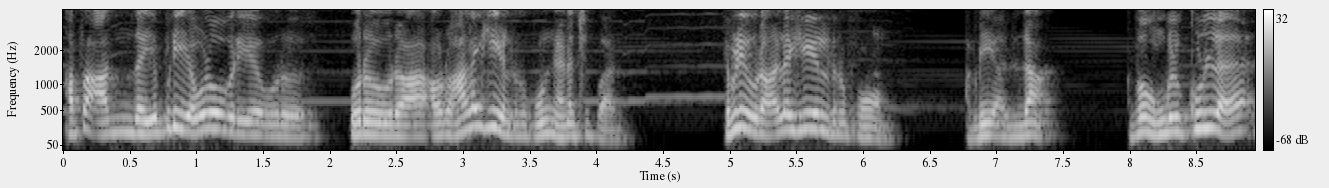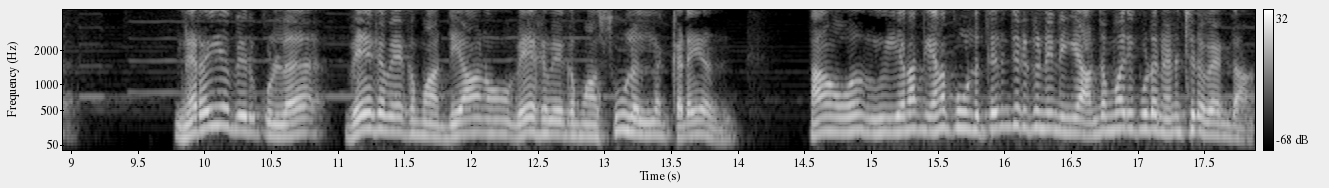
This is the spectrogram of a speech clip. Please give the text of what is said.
அப்ப அந்த எப்படி எவ்வளோ பெரிய ஒரு ஒரு ஒரு ஒரு அழகியல் இருக்கும்னு நினைச்சு எப்படி ஒரு அழகியல் இருப்போம் அப்படி அதுதான். அப்போ உங்களுக்குள்ள நிறைய பேருக்குள்ள வேக வேகமாக தியானம் வேக வேகமாக சூழல்லாம் கிடையாது. நான் எனக்கு எனக்கு ஒன்று தெரிஞ்சிருக்குன்னு நீங்கள் அந்த மாதிரி கூட நினச்சிட வேண்டாம்.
